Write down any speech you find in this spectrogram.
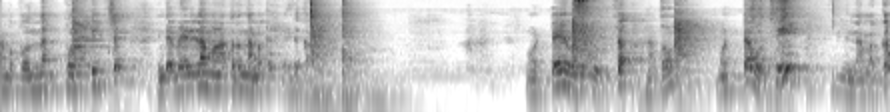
നമുക്കൊന്ന് പൊട്ടിച്ച് ഇതിന്റെ വെള്ളം മാത്രം നമുക്ക് എടുക്കാം. മുട്ട ഒരു കുത്തം അപ്പം മുട്ട ഇനി നമുക്ക്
